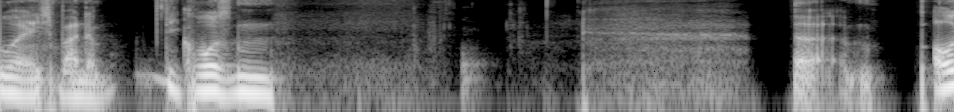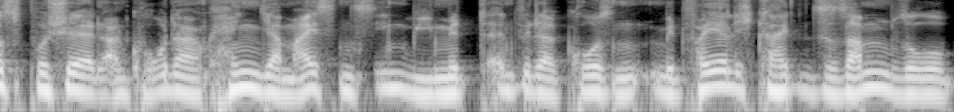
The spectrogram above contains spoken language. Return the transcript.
Nur, ich meine, die großen äh, Ausbrüche an Corona hängen ja meistens irgendwie mit entweder großen, mit Feierlichkeiten zusammen, so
